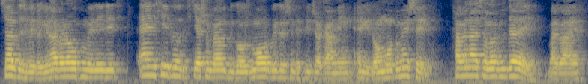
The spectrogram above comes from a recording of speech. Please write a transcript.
Share this video. You never know who may need it. And hit the notification bell because more videos in the future are coming and you don't want to miss it. Have a nice and lovely day. Bye bye.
